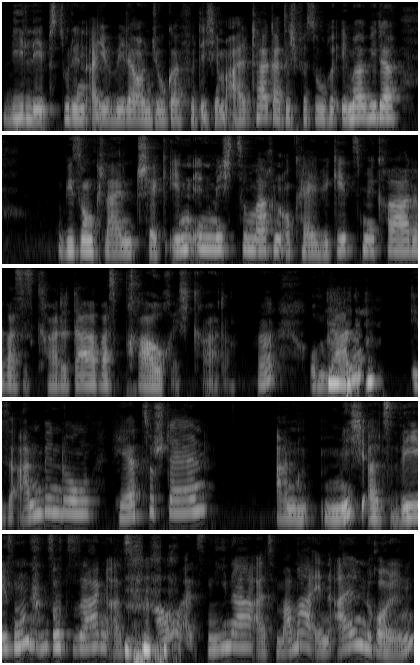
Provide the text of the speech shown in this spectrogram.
Wie lebst du den Ayurveda und Yoga für dich im Alltag? Also ich versuche immer wieder wie so einen kleinen Check-in in mich zu machen. Okay, wie geht's mir gerade? Was ist gerade da? Was brauche ich gerade? Ja? Um dann mhm. diese Anbindung herzustellen an mich als Wesen sozusagen, als Frau, als Nina, als Mama in allen Rollen.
